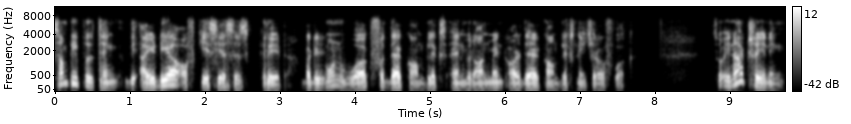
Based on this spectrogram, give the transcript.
some people think the idea of KCS is great, but it won't work for their complex environment or their complex nature of work. So in our training,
